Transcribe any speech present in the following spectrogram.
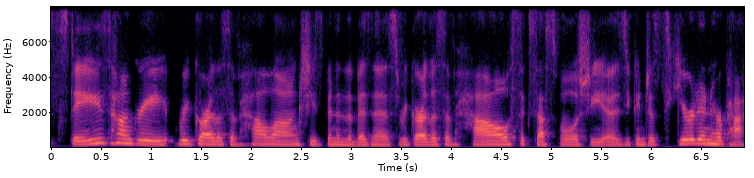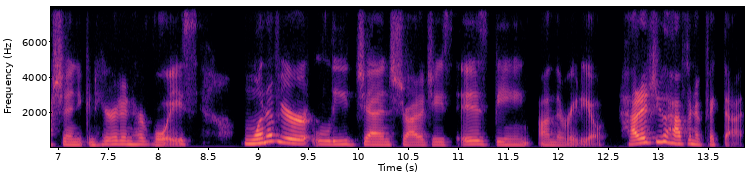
stays hungry regardless of how long she's been in the business, regardless of how successful she is. You can just hear it in her passion, you can hear it in her voice. One of your lead gen strategies is being on the radio. How did you happen to pick that?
